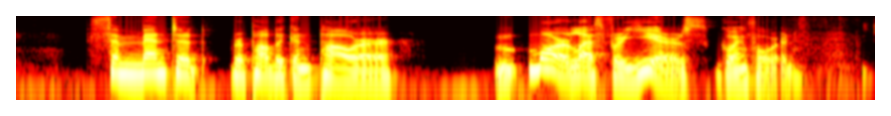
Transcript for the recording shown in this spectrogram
cemented Republican power more or less for years going forward?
